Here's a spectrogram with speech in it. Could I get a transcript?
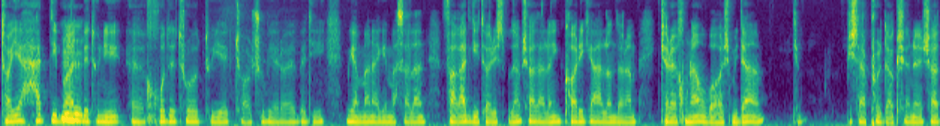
تا یه حدی باید بتونی خودت رو توی یک چارچوب ارائه بدی. میگم من اگه مثلا فقط گیتاریست بودم شاید الان این کاری که الان دارم کرایه خونم رو باهاش میدم که بیشتر production ه شاید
